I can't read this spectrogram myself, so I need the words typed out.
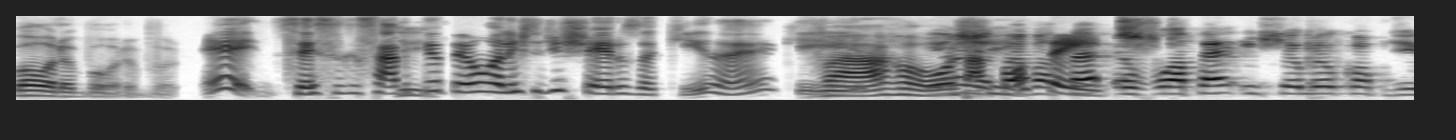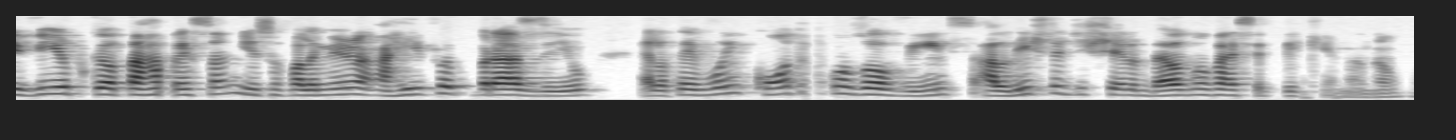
Bora, bora, bora. Ei, vocês sabem que eu tenho uma lista de cheiros aqui, né? Que Vá, Roche. eu, até, eu vou até encher o meu copo de vinho, porque eu tava pensando nisso. Eu falei, menina, a Ri foi pro Brasil, ela teve um encontro com os ouvintes, a lista de cheiro dela não vai ser pequena, não.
